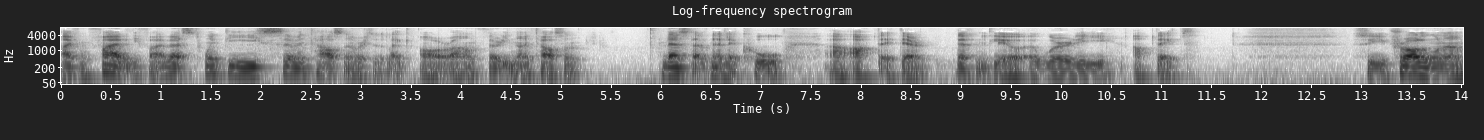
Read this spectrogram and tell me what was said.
iPhone 5 and the 5S. 27,000 versus like around 39,000. That's definitely a cool uh, update there. Definitely a, a worthy update. So you probably want to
